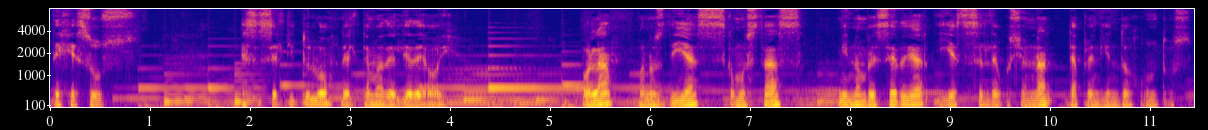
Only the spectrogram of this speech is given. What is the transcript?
de Jesús. Ese es el título del tema del día de hoy. Hola, buenos días, ¿cómo estás? Mi nombre es Edgar y este es el devocional de Aprendiendo Juntos.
